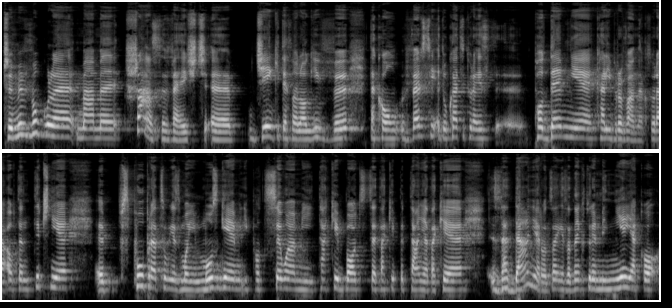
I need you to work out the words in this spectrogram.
Czy my w ogóle mamy szansę wejść e, dzięki technologii w taką wersję edukacji, która jest e, pode mnie kalibrowana, która autentycznie e, współpracuje z moim mózgiem i podsyła mi takie bodźce, takie pytania, takie zadania, rodzaje zadań, które mnie jako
